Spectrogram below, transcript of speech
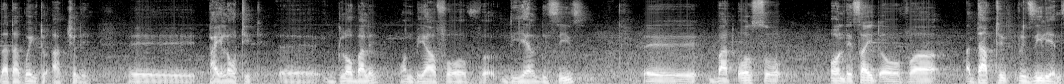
that are going to actually uh, pilot it uh, globally on behalf of uh, the LDCs, uh, but also on the side of uh, adaptive resilience.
